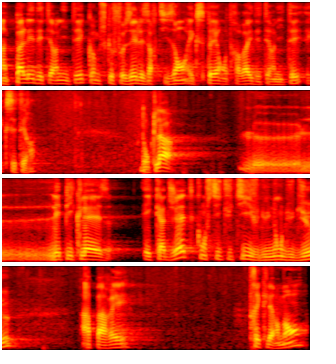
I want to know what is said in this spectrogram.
un palais d'éternité comme ce que faisaient les artisans experts en travail d'éternité, etc. Donc là, l'épiclèse Ekadjet, constitutive du nom du dieu, apparaît très clairement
